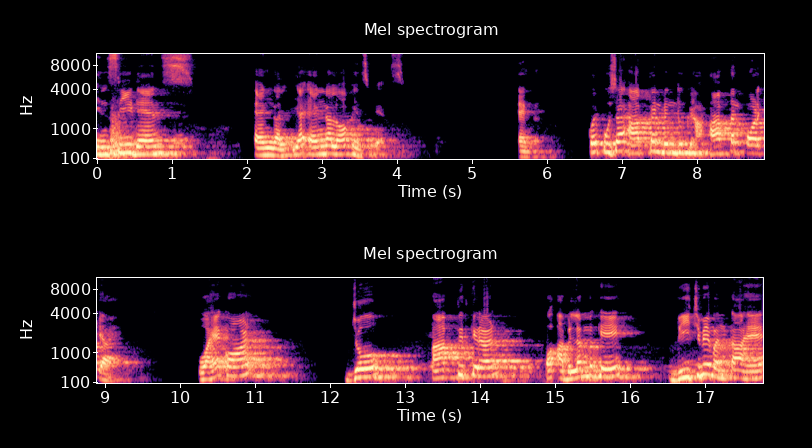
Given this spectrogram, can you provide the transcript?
इंसिडेंस एंगल या एंगल ऑफ़ इंसिडेंस एंगल कोई पूछा आपतन बिंदु क्या आपतन कोण क्या है? वह कोण जो आपतित किरण और अवलंब के बीच में बनता है।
